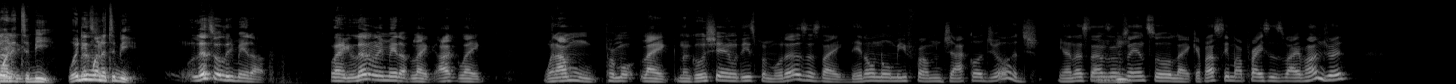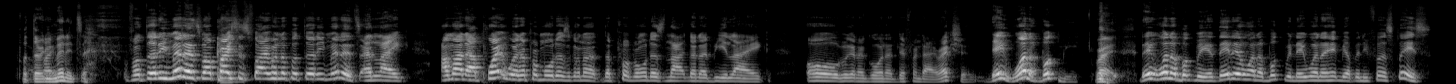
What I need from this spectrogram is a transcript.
want it to be? Where do you want it to be? literally made up. Like literally made up. Like I like when I'm promote like negotiating with these promoters, it's like they don't know me from Jack or George. You understand what I'm mm-hmm. saying? So like if I say my price is five hundred For 30 Right. minutes. for thirty minutes, my price is five hundred for thirty minutes, and like I'm at that point where the promoter's gonna the promoter's not gonna be like. Oh, we're gonna go in a different direction. They want to book me, Right. they want to book me. If they didn't want to book me, they want to hit me up in the first place.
